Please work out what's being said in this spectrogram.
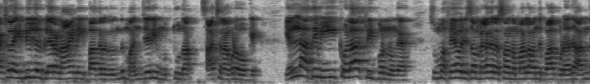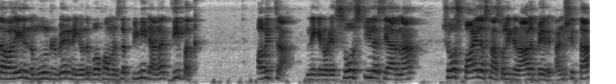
ஆக்சுவலாக இண்டிவிஜுவல் பிளேயரை நான் இன்னைக்கு பார்க்குறது வந்து மஞ்சரி முத்து தான். சாச்சனா கூட ஓகே எல்லாத்தையும் ஈக்குவலாக ட்ரீட் பண்ணுங்க சும்மா ஃபேவரிசம் மிளகு ரசம் அந்த மாதிரிலாம் வந்து பார்க்கக்கூடாது. அந்த வகையில் இந்த மூன்று பேர் இன்றைக்கி வந்து பர்ஃபார்மன்ஸில் பின்னிட்டாங்க தீபக் பவித்ரா. இன்னைக்கு என்னுடைய ஷோ ஸ்டீலர்ஸ் யாருன்னா ஷோ ஸ்பாய்லர்ஸ் நான் சொல்லிட்டேன் நாலு பேர். அன்ஷிதா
